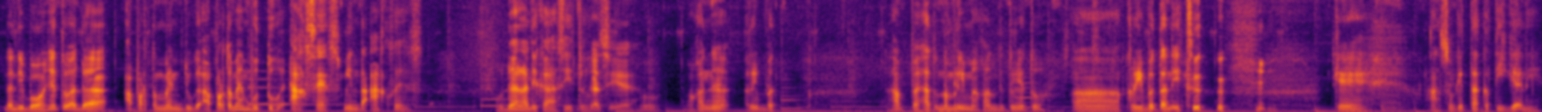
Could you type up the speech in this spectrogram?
Dan di bawahnya tuh ada apartemen juga. Apartemen butuh akses minta akses. Udahlah dikasih tuh. Kasih ya makanya ribet. Sampai 165 kan itunya tuh eh, keribetan itu. Oke langsung kita ketiga nih.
